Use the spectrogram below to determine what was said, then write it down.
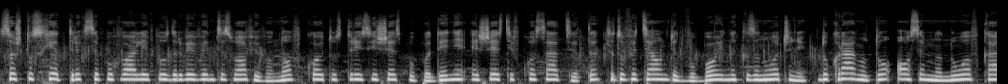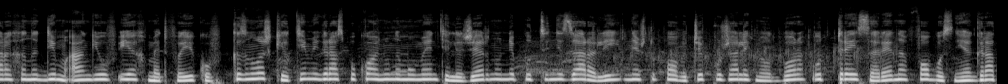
Също с хет-трик се похвали и поздрави Вентислав Иванов, който с 36 попадения е 6 в класацията след официалните двубои на Казанлъчени. До крайното 8 на 0 вкараха на Дим Ангелов и Ахмед Фаиков. Казанлъшкият тим игра спокойно на моменти лежерно, не подцени Зарали, нещо повече пожалихме отбора от Трейс Арена в областния град.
